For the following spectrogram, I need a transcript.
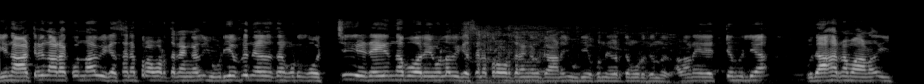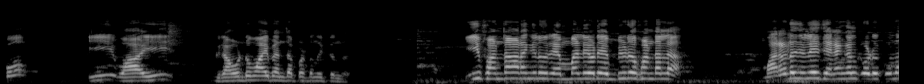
ഈ നാട്ടിൽ നടക്കുന്ന വികസന പ്രവർത്തനങ്ങൾ യു ഡി എഫ് നേതൃത്വം കൊടുക്കും ഒച്ച് ഇഴയുന്ന പോലെയുള്ള വികസന പ്രവർത്തനങ്ങൾക്കാണ് യു ഡി എഫ് നേതൃത്വം കൊടുക്കുന്നത്. അതാണ് ഏറ്റവും വലിയ ഉദാഹരണമാണ് ഇപ്പോൾ ഈ വായി ഗ്രൗണ്ടുമായി ബന്ധപ്പെട്ട് നിൽക്കുന്നത്. ഈ ഫണ്ടാണെങ്കിൽ ഒരു എം എൽ എയുടെ എം പിയുടെ ഫണ്ടല്ല മരട് ജില്ലയിൽ ജനങ്ങൾ കൊടുക്കുന്ന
